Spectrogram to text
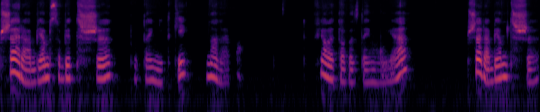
Przerabiam sobie trzy tutaj nitki na lewo. Fioletowe zdejmuję. Przerabiam trzy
